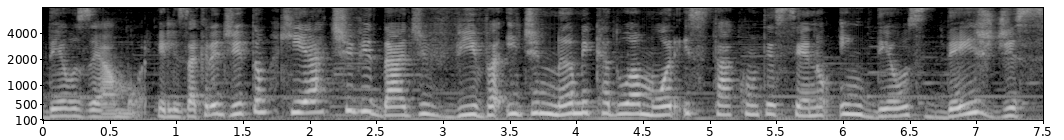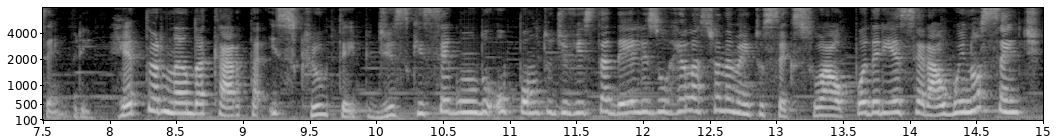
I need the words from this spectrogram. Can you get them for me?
Deus é amor. Eles acreditam que a atividade viva e dinâmica do amor está acontecendo em Deus desde sempre. Retornando à carta Screwtape, diz que, segundo o ponto de vista deles, o relacionamento sexual poderia ser algo inocente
